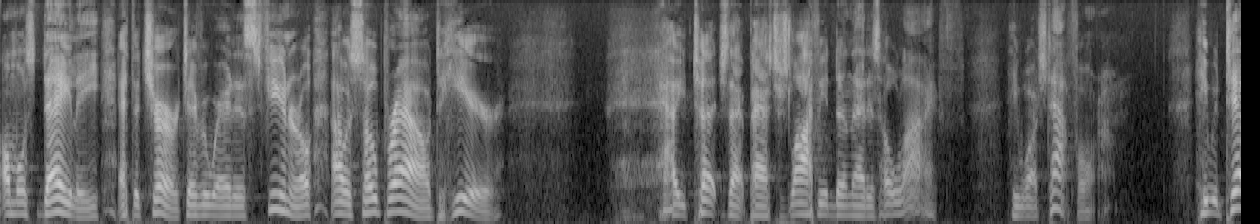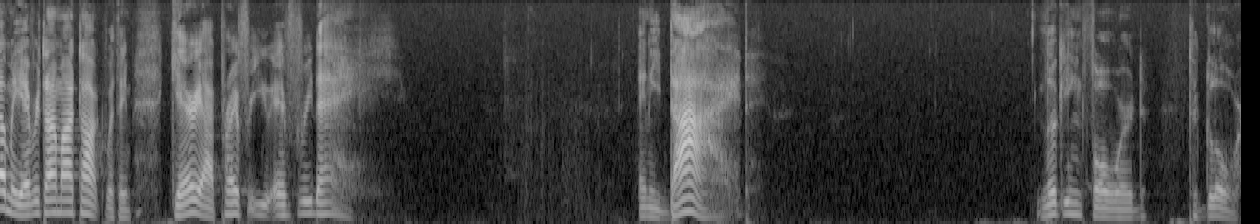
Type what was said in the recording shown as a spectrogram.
almost daily at the church, everywhere at his funeral. I was so proud to hear how he touched that pastor's life. He had done that his whole life. He watched out for him. He would tell me every time I talked with him, Gary, I pray for you every day and he died looking forward to glory.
